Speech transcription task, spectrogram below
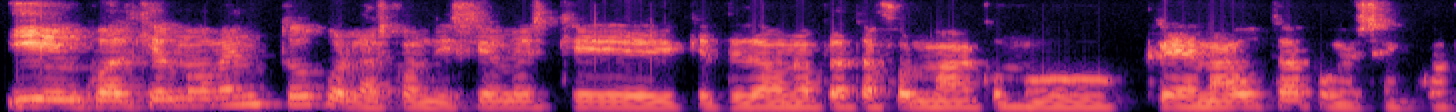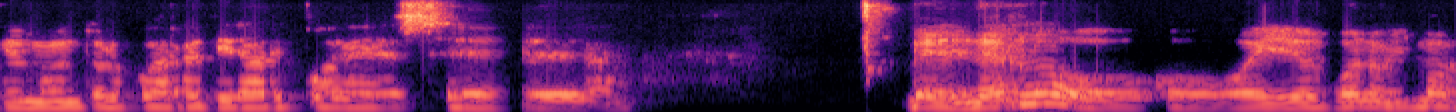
y en cualquier momento, por las condiciones que, te da una plataforma como Creanauta, pues en cualquier momento lo puedes retirar y puedes eh, venderlo o, ellos, bueno, mismo,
